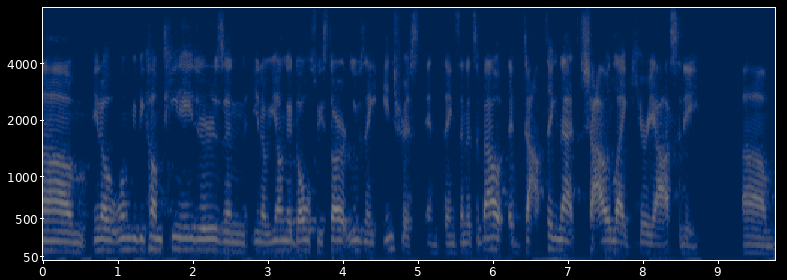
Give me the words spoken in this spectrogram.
um, you know, when we become teenagers and you know young adults, we start losing interest in things, and it's about adopting that childlike curiosity um,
